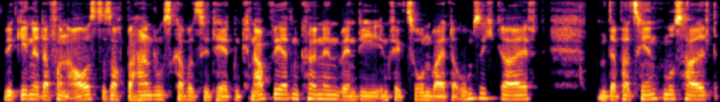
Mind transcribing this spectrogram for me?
Wir gehen ja davon aus, dass auch Behandlungskapazitäten knapp werden können, wenn die Infektion weiter um sich greift. Und der Patient muss halt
